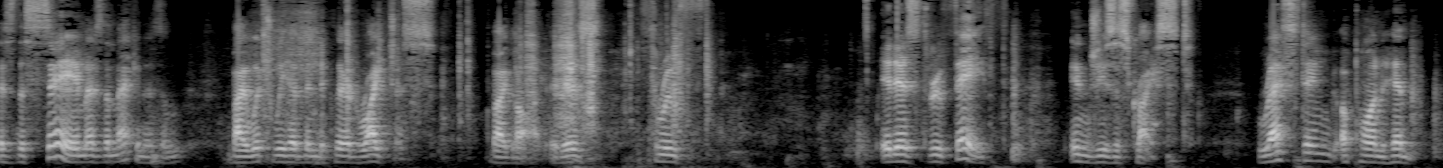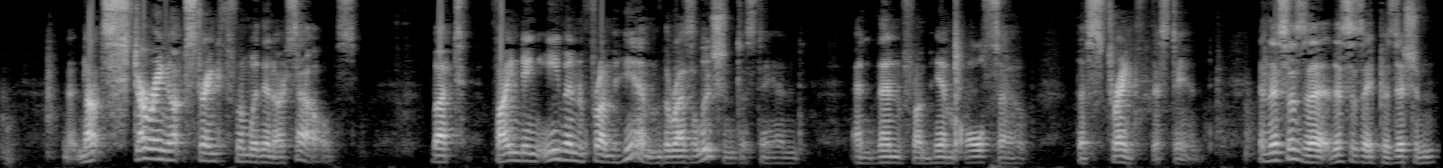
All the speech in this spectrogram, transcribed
is the same as the mechanism by which we have been declared righteous by God. It is through it is through faith in Jesus Christ, resting upon him, not stirring up strength from within ourselves, but finding even from him the resolution to stand, and then from him also the strength to stand. And this is a this is a position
